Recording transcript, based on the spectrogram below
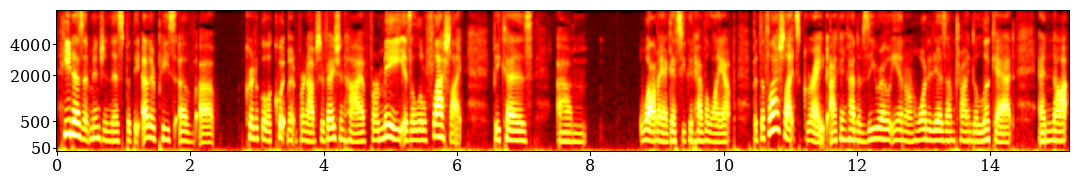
He doesn't mention this, but the other piece of uh, critical equipment for an observation hive for me is a little flashlight because um, well, I mean, I guess you could have a lamp, but the flashlight's great. I can kind of zero in on what it is I'm trying to look at and not,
